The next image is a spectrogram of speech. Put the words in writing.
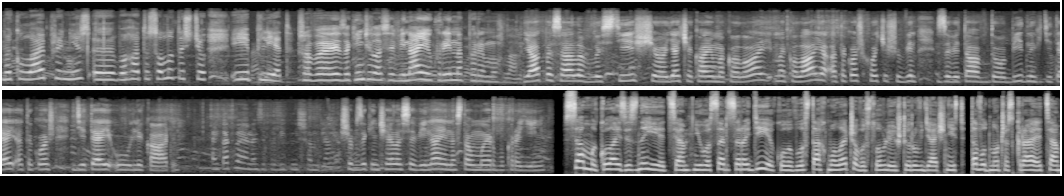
Миколай приніс е, багато солодощів і плід. Щоб закінчилася війна і Україна перемогла. Я писала в листі, що я чекаю Миколай, Миколая, а також хочу, щоб він завітав до бідних дітей, а також дітей у лікарні, А яка твоя найзаповітніша мрія? щоб закінчилася війна і настав мир в Україні. Сам Миколай зізнається, його серце радіє, коли в листах малеча висловлює щиру вдячність, та водночас крається,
